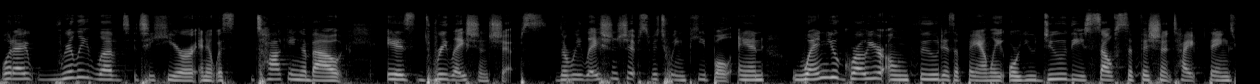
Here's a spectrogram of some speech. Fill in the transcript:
what i really loved to hear and it was talking about is relationships the relationships between people and when you grow your own food as a family or you do these self-sufficient type things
